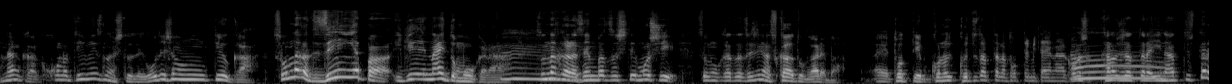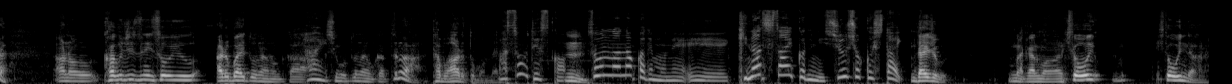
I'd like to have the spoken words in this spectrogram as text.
うなんかここの TBS の人でオーディションっていうかその中で全員やっぱいけないと思うからうん。その中から選抜してもしその方たちがスカウトがあれば、えー取ってこのこいつだったら取ってみたいなこの彼女だったらいいなって言ったらあの確実にそういうアルバイトなのか、はい。仕事なのかっていうのは多分あると思うんだよね。あそうですか、うん。そんな中でもね、えー、木梨サイクルに就職したい。大丈夫。なんかあの人多い人多いんだから。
